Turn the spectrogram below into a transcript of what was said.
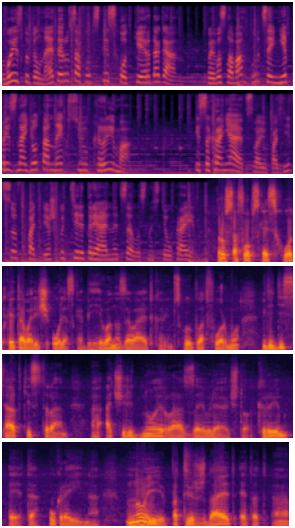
Выступил на этой русофобской сходке Эрдоган. По его словам, Турция не признает аннексию Крыма и сохраняет свою позицию в поддержку территориальной целостности Украины. Русофобской сходкой товарищ Оля Скобеева называет Крымскую платформу, где десятки стран а очередной раз заявляют, что Крым – это Украина. Ну и подтверждает этот э,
